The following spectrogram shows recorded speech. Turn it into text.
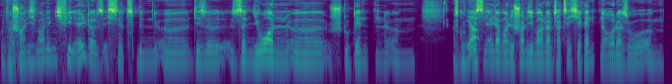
und wahrscheinlich waren die nicht viel älter als ich jetzt bin, äh, diese Senioren-Studenten. Äh, ähm, also gut, ein bisschen älter waren die schon, die waren dann tatsächlich Rentner oder so. Ähm,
